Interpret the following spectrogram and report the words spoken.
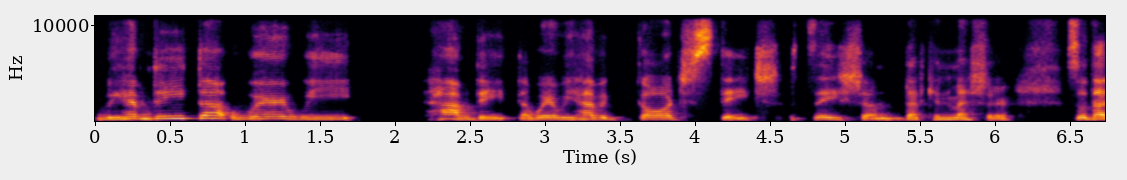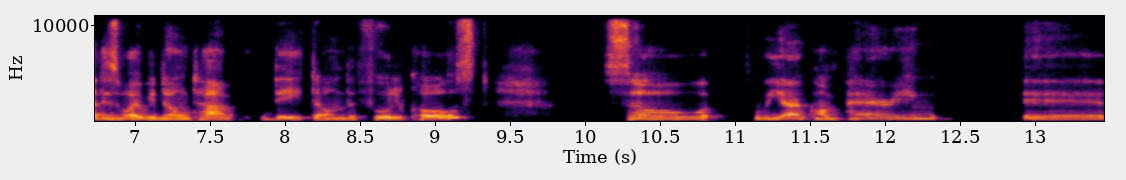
we have data where we have data, where we have a gauge stage station that can measure. So that is why we don't have data on the full coast. So we are comparing uh,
